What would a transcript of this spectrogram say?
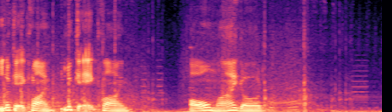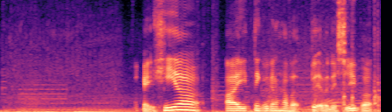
Look at it climb. Look at it climb. Oh my god. Okay, here I think we're going to have a bit of an issue, but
